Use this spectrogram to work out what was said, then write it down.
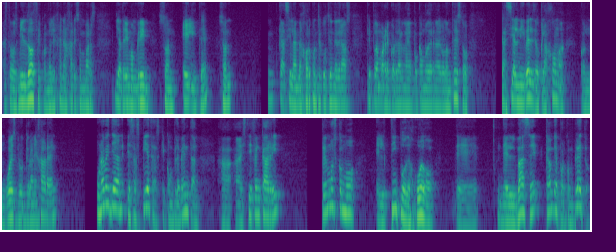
hasta 2012, cuando eligen a Harrison Barnes y a Draymond Green, son élite, son casi la mejor consecución de drafts que podemos recordar en la época moderna del baloncesto, casi al nivel de Oklahoma con Westbrook, Durant y Harden. Una vez llegan esas piezas que complementan a, Stephen Curry, vemos como el tipo de juego del base cambia por completo.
